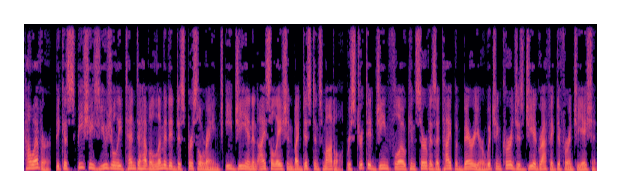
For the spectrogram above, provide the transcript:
However, because species usually tend to have a limited dispersal range e.g. in an isolation by distance model, restricted gene flow can serve as a type of barrier which encourages geographic differentiation.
